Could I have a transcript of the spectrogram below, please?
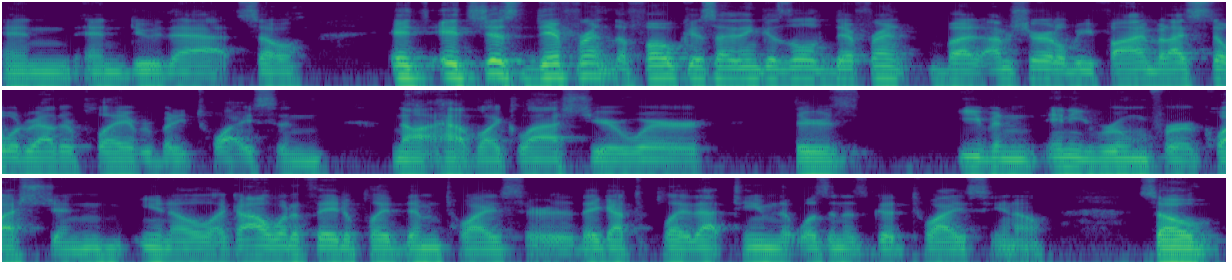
and and do that. So it's it's just different. The focus I think is a little different, but I'm sure it'll be fine. But I still would rather play everybody twice and not have like last year where there's even any room for a question, you know, like, oh, what if they'd have played them twice or they got to play that team that wasn't as good twice, you know. So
